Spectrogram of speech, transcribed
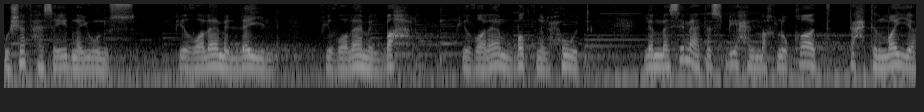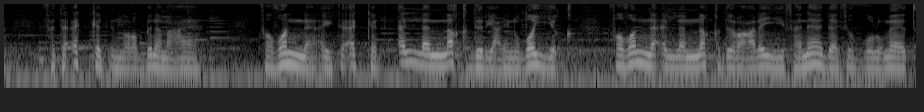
وشافها سيدنا يونس في ظلام الليل في ظلام البحر في ظلام بطن الحوت. لما سمع تسبيح المخلوقات تحت المية فتأكد إن ربنا معاه. فظن أي تأكد أن لن نقدر يعني نضيق. فظن أن لن نقدر عليه فنادى في الظلمات.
